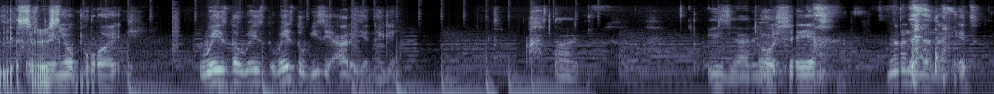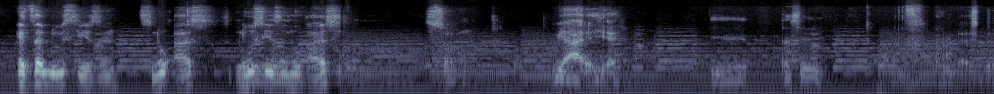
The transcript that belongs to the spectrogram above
Yes, sir. been your boy. Where's the where's the, where's the Weezy out of here, nigga? Dog. Easy out of oh, here. Oh shit. No, no, no, no. It's it's a new season. It's new us. New season, new us. So we out of here. Yeah, that's it. That's it.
